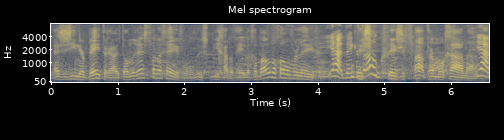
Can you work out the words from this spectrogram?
En ze zien er beter uit dan de rest van de gevel. Dus die gaat het hele gebouw nog overleven. Ja, denk het Deze, ook. deze Fata Morgana. Ja,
